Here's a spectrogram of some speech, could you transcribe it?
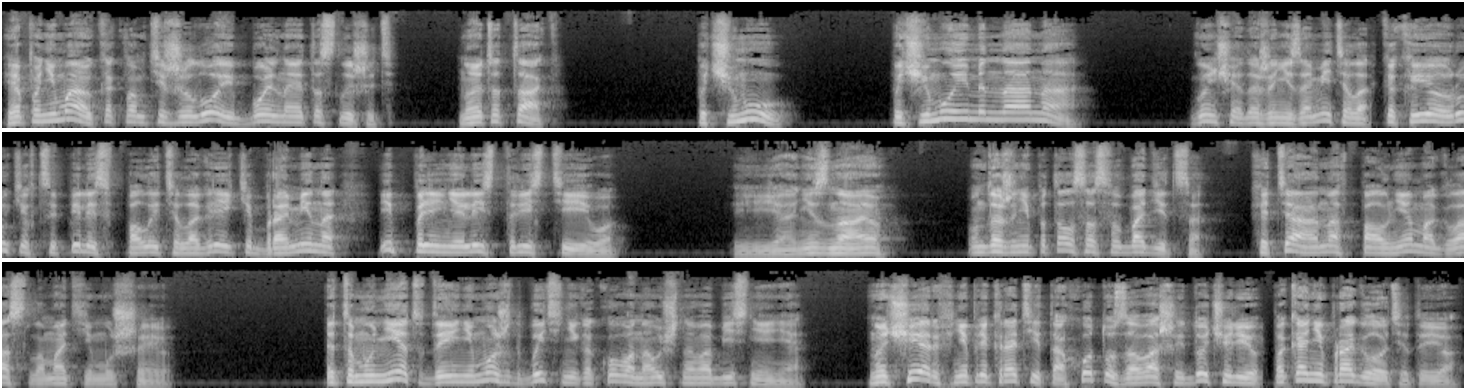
«Я понимаю, как вам тяжело и больно это слышать, но это так. Почему? Почему именно она?» Гончая даже не заметила, как ее руки вцепились в полы телогрейки Брамина и принялись трясти его. «Я не знаю», он даже не пытался освободиться, хотя она вполне могла сломать ему шею. Этому нет, да и не может быть никакого научного объяснения. Но червь не прекратит охоту за вашей дочерью, пока не проглотит ее.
